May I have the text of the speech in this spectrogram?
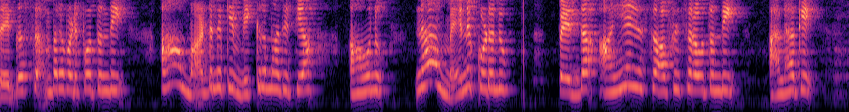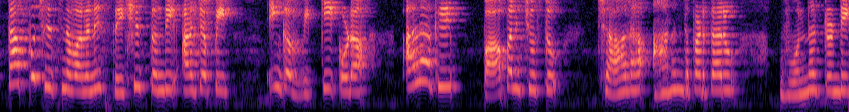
తెగ సంబరపడిపోతుంది. ఆ మాటలకి విక్రమాదిత్య అవును నా మేనకొడలు పెద్ద ఐఏఎస్ ఆఫీసర్ అవుతుంది. అలాగే తప్పు చేసిన వాళ్ళని శిక్షిస్తుంది అని చెప్పి. ఇంకా విక్కీ కూడా అలాగే పాపని చూస్తూ చాలా ఆనందపడతారు. ఉన్నట్టుండి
